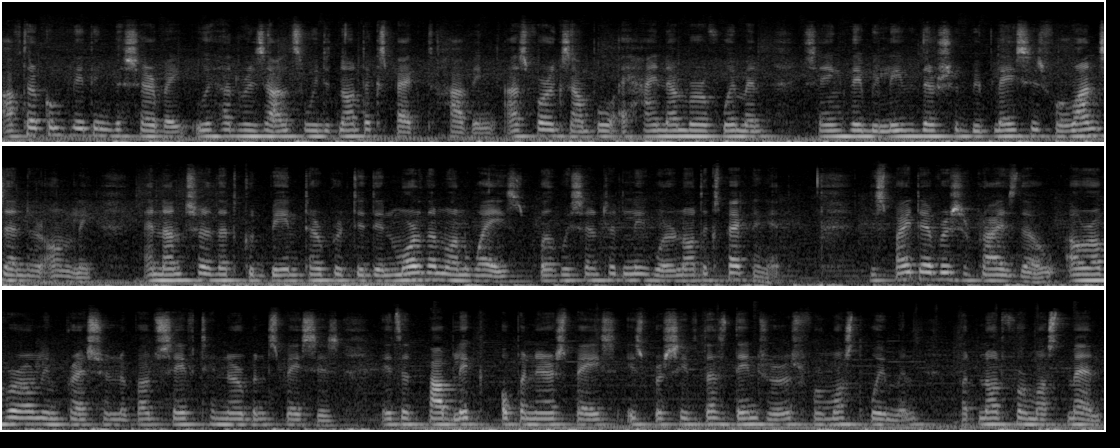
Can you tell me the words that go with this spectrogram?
After completing the survey, we had results we did not expect having, as for example, a high number of women saying they believe there should be places for one gender only, an answer that could be interpreted in more than one ways, but we certainly were not expecting it. Despite every surprise, though, our overall impression about safety in urban spaces is that public, open air space is perceived as dangerous for most women, but not for most men,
